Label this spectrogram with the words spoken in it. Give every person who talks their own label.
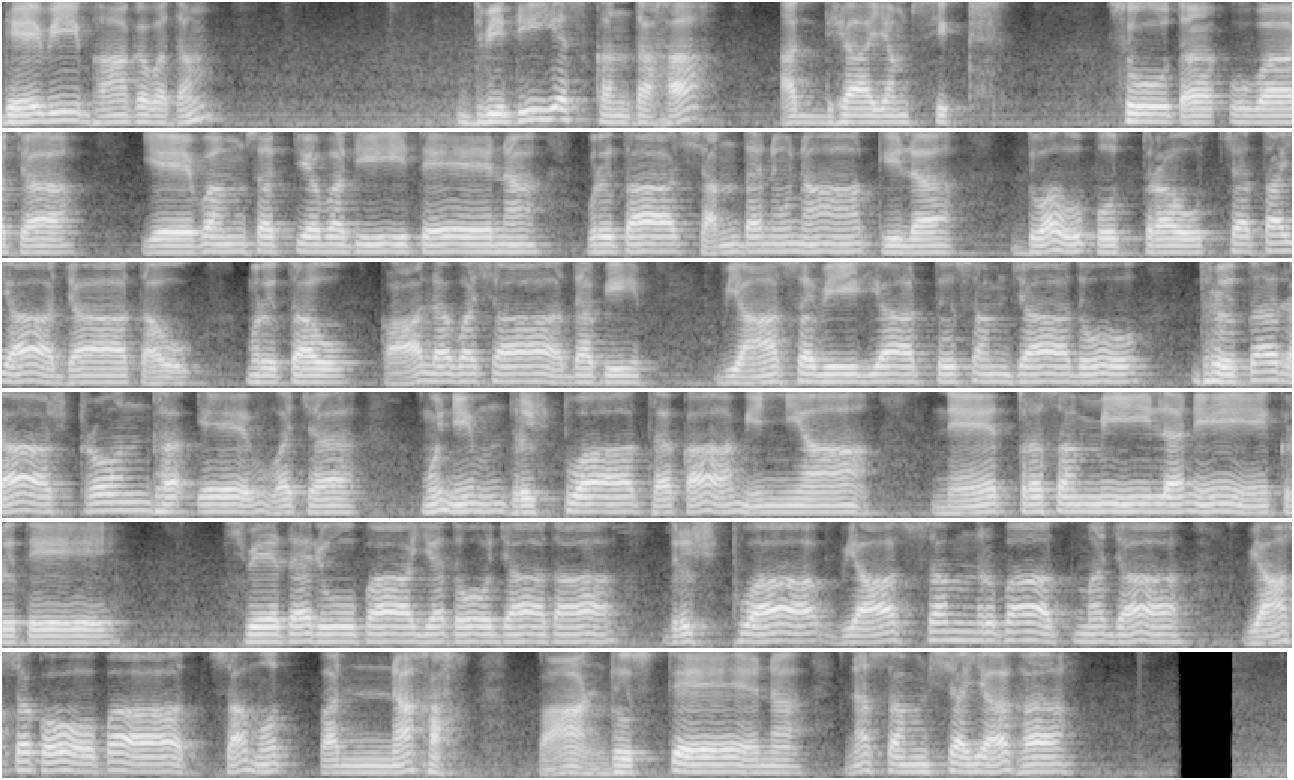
Speaker 1: देवीभागवतं द्वितीयस्कन्धः अध्यायं सिक्स्। सूत उवाच एवं सत्यवतीतेन वृता शन्दनुना किल द्वौ पुत्रौ च तया जातौ मृतौ कालवशादपि। व्यासवीर्यात्तु संजातो धृतराष्ट्रोन्ध एव च मुनिं दृष्ट्वाथ कामिन्या नेत्रसम्मीलने कृते। श्वेतरूपा यतो जाता दृष्ट्वा व्यासं नृपात्मजा व्यासकोपात् समुत्पन्नः। पाण्डुस्तेन न संशयः।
